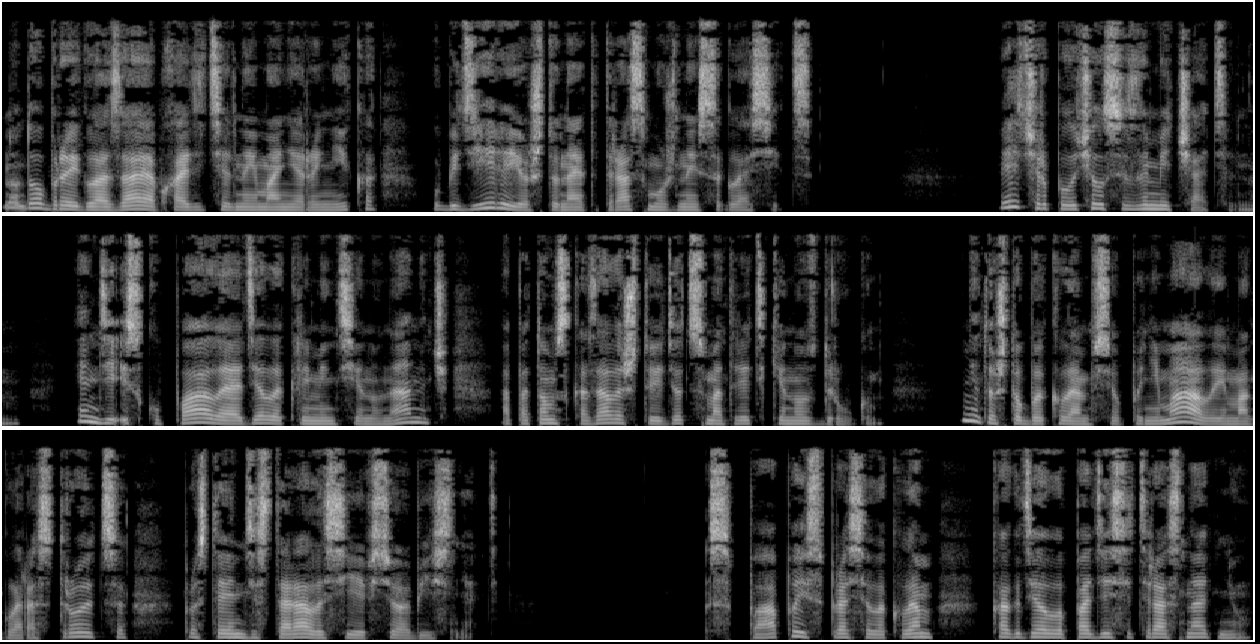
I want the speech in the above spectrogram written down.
Но добрые глаза и обходительные манеры Ника убедили ее, что на этот раз можно и согласиться. Вечер получился замечательным. Энди искупала и одела Клементину на ночь, а потом сказала, что идет смотреть кино с другом — не то чтобы Клэм все понимала и могла расстроиться, просто Энди старалась ей все объяснять. «С папой?» — спросила Клэм, как делала по десять раз на дню.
